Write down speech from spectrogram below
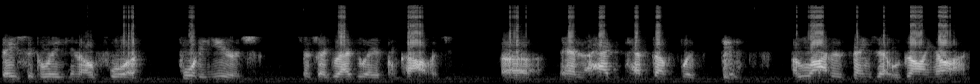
basically, you know, for 40 years since I graduated from college, uh, and I hadn't kept up with a lot of the things that were going on.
